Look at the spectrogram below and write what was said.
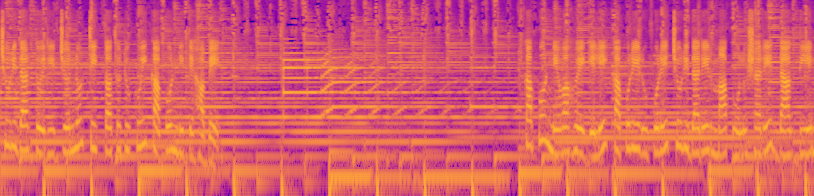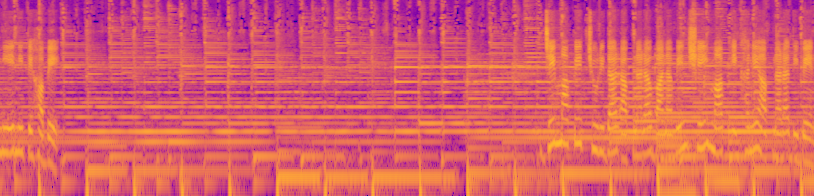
চুড়িদার তৈরির জন্য ঠিক ততটুকুই কাপড় নিতে হবে। কাপড় নেওয়া হয়ে গেলে কাপড়ের উপরে চুড়িদারের মাপ অনুসারে দাগ দিয়ে নিয়ে নিতে হবে। যে মাপের চুড়িদার আপনারা বানাবেন সেই মাপ এখানে আপনারা দিবেন।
